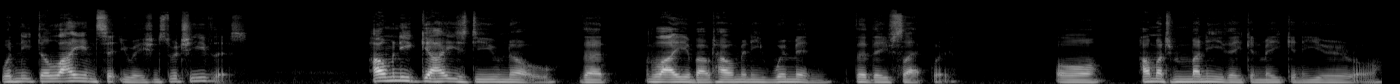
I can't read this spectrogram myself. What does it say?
would need to lie in situations to achieve this. How many guys do you know that lie about how many women that they've slept with? Or how much money they can make in a year or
